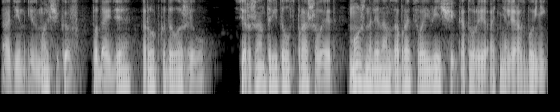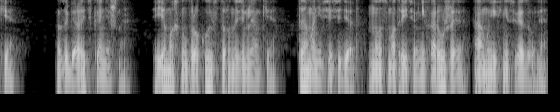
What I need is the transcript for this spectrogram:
Один из мальчиков, подойдя, робко доложил. Сержант Ритл спрашивает, можно ли нам забрать свои вещи, которые отняли разбойники. Забирайте, конечно. Я махнул рукой в сторону землянки. Там они все сидят, но смотрите, у них оружие, а мы их не связывали.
